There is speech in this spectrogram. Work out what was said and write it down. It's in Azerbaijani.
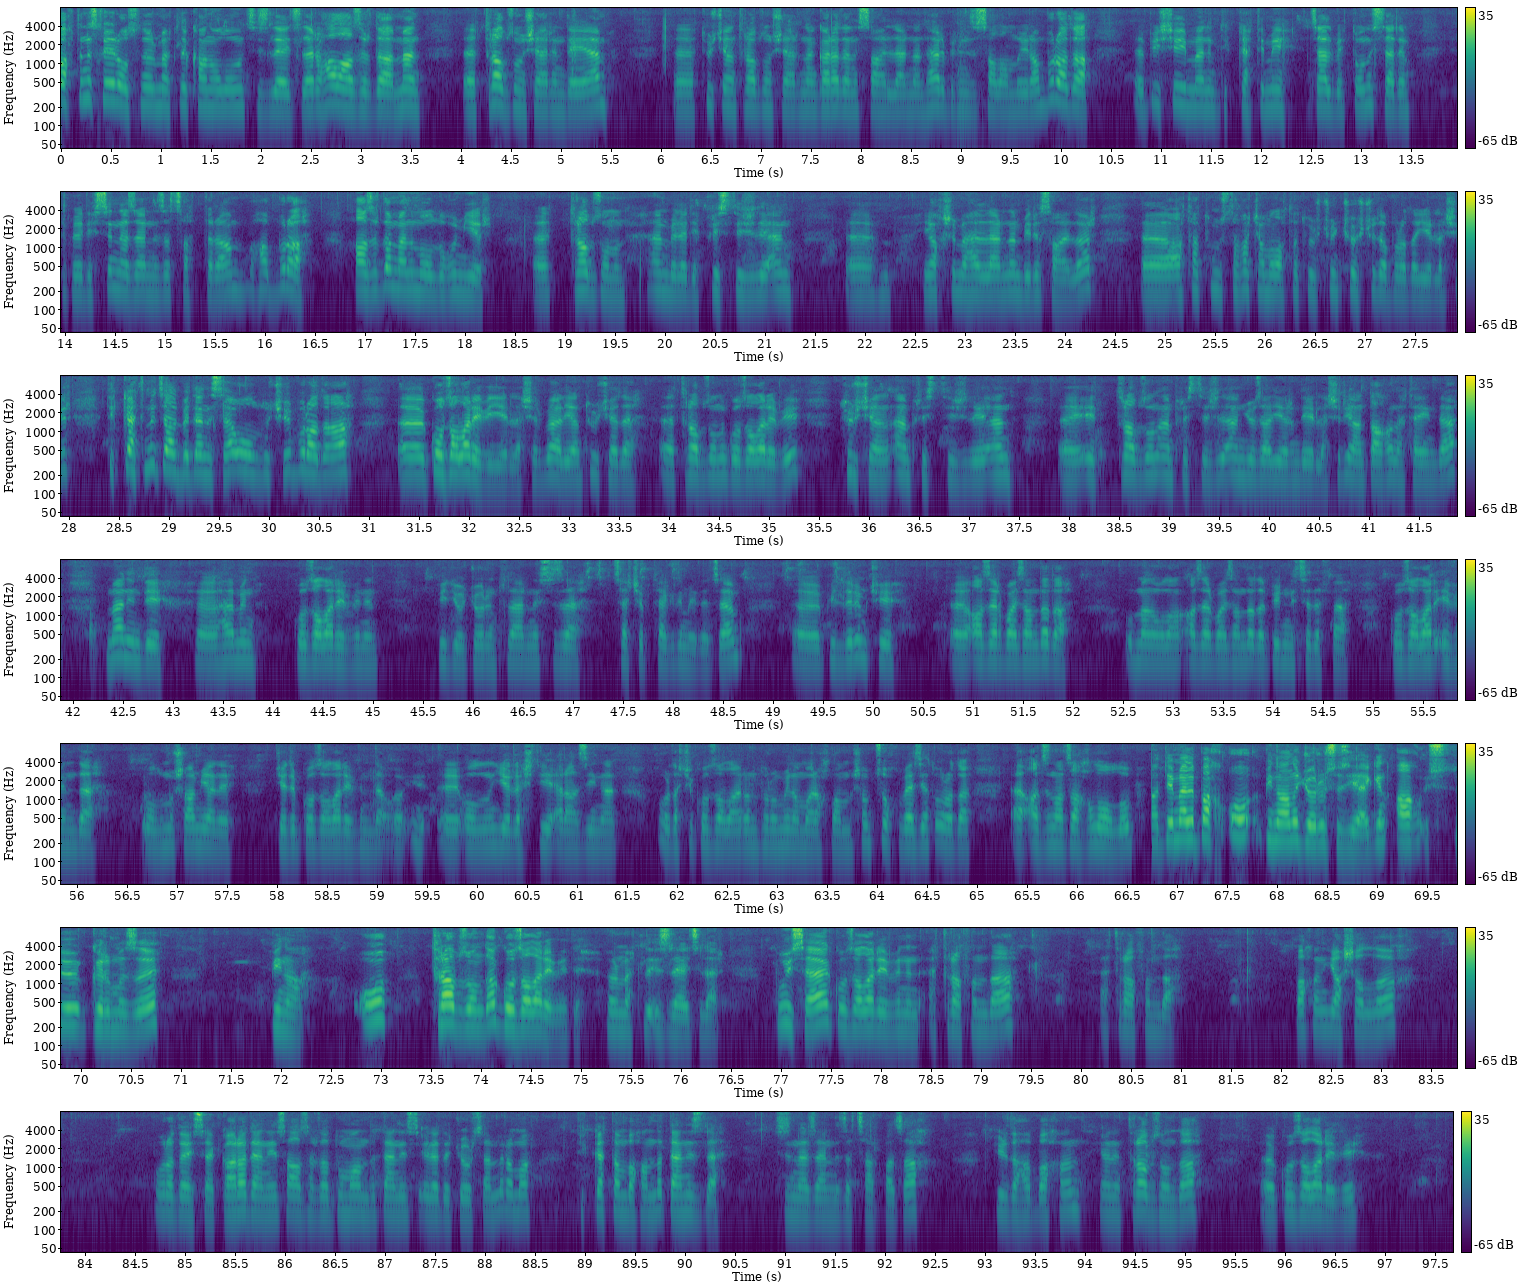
vaxtınız xeyir olsun, hörmətli kanalının izləyiciləri. Hal-hazırda mən e, Trabzon şəhərindəyəm. E, Türkiyənin Trabzon şəhərindən, Qaradəniz sahillərindən hər birinizi salamlayıram. Burada e, bir şey mənim diqqətimi cəlb etdi. Onu istədim e, belə deyək, sizin nəzərinizə çatdıram. Ha bura hazırda mənim olduğum yer e, Trabzonun ən belə deyək, prestijli, ən e, yaxşı məhəllələrindən biri sayılır. Atatürk Mustafa Kemal Atatürkün köşkü də burada yerləşir. Diqqətimi cəlb edən isə oldu ki, burada Qocalar evi yerləşir. Bəli, yəni Türkiyədə Trabzonun Qocalar evi Türkiyənin ən prestijli, ən e, Trabzonun ən prestijli, ən gözəl yerində yerləşir. Yəni dağın ətəyində. Mən indi e, həmin Qocalar evinin video görüntülərini sizə çəkib təqdim edəcəm. E, bildirim ki, e, Azərbaycanda da mən olan Azərbaycanda da bir neçə dəfə Qocalar evində olmuşam. Yəni gedib Qocalar evində e, onun yerləşdiyi ərazi ilə oradakı qozaların durumu ilə maraqlanmışam. Çox vəziyyət orada e, acınacaqlı olub. Deməli bax o binanı görürsüz yəqin. Ağ üstü qırmızı bina. O Trabzonda Qocalar evidir, hörmətli izləyicilər. Bu isə Qocalar evinin ətrafında ətrafında Baxın yaşıllıq. Orada isə qara dəniz, hazırda dumandır, dəniz elə də görsənmir, amma diqqətlə baxanda dəniz də sizin nəzərinizə çarpacaq. Bir daha baxın, yəni Trabzonda e, Qozalar evi.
